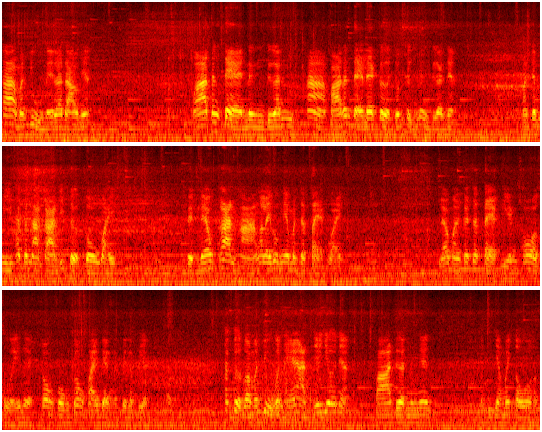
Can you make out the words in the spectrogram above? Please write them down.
ถ้ามันอยู่ในระดับเนี้ยปลาตั้งแต่ 1 เดือนอ่าปลาตั้งแต่แรกเกิดจนถึง 1 เดือนเนี่ย มันจะมีพัฒนาการที่เติบโตไวเสร็จแล้วก้านหางอะไรพวกเนี้ยมันจะแตกไวแล้วมันก็จะแตกเรียงช่อสวยเลย ช่องฟงช่องไฟแบ่งกันเป็นระเบียบ ถ้าเกิดว่ามันอยู่กันแออัดเยอะๆเนี่ยปลาเดือนหนึงเนี่ยมันยังไม่โตครับ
